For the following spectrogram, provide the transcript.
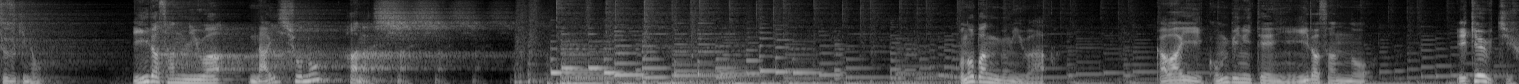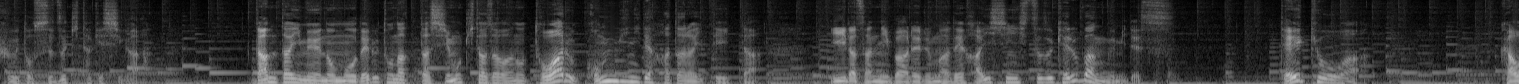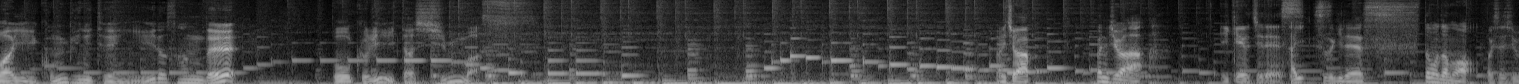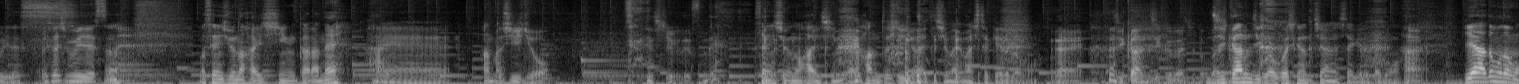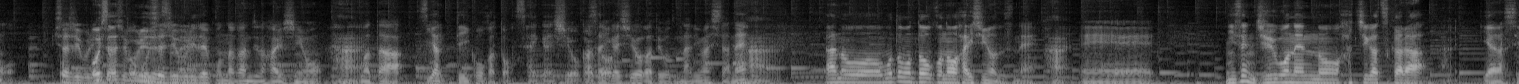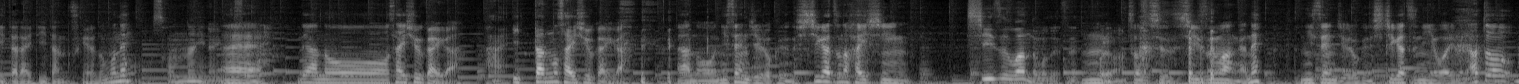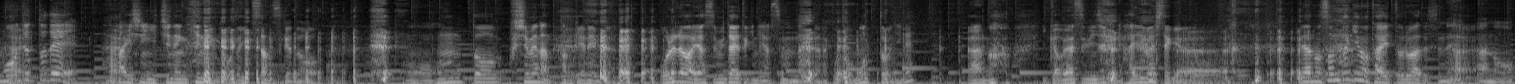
鈴木の飯田さんには内緒の話。この番組は可愛いコンビニ店員飯田さんの池内風と鈴木武が団体名のモデルとなった下北沢のとあるコンビニで働いていた飯田さんにバレるまで配信し続ける番組です。提供は可愛いコンビニ店員飯田さんでお送りいたします。こんにちは。こんにちは。池内です。はい鈴木です。どうもどうもお久しぶりでおす久しぶりですね、まあ、先週の配信からね、はい。えー半年以上。先週ですね。先週の配信から半年以上空いてしまいましたけれども。はい。時間軸がちょっと時間軸がおかしくなっちゃいましたけれども。はいいやーどうもどうも久しぶりにお久しぶりですね。お久しぶりでこんな感じの配信をはい。またやっていこうかと。再開しようかと。再開しようかということになりましたね、はあのーもともとこの配信はですねいはい。えー、2015年の8月からやらせていただいていたんですけれどもね、そんなになりますえー。であのー最終回がはい。一旦の最終回が あのー2016年の7月の配信、シーズン1のことですね、うんこれは。そうシーシーズン1がね2016年7月に終わりまで。あともうちょっとではい。配信1年記念ってこと言ってたんですけど、もう本当節目なんて関係ねえみたいな。俺らは休みたい時に休むんだみたいなことをモットーにねあの一回お休み時期に入りましたけれども。であのその時のタイトルはですね「はい。あの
